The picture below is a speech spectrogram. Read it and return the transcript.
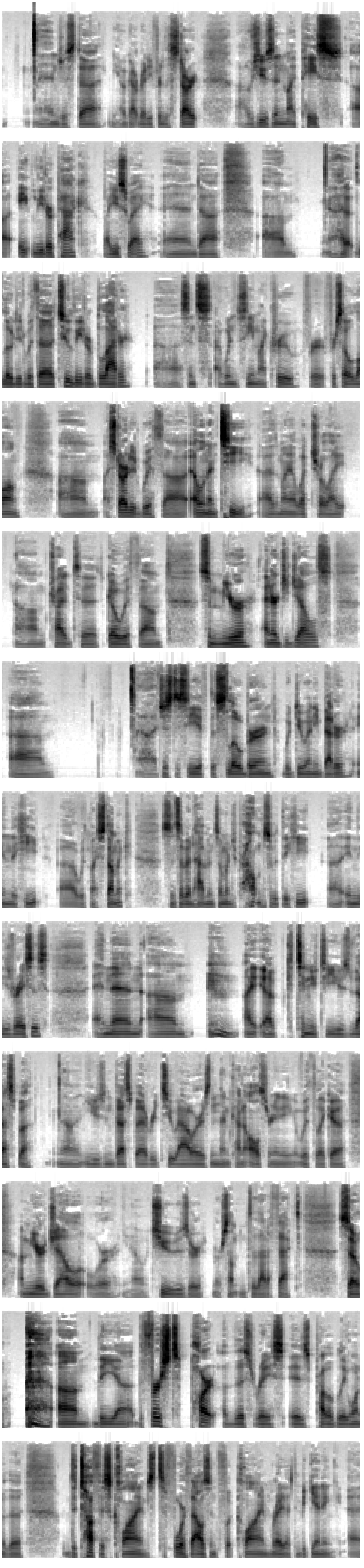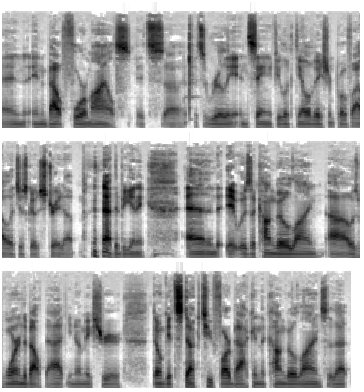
and just uh, you know got ready for the start. I was using my Pace uh, eight liter pack by USWE, and uh, um, I had it loaded with a two liter bladder. Uh, since I wouldn't see my crew for, for so long, um, I started with uh, LMNT as my electrolyte, um, tried to go with um, some Muir energy gels um, uh, just to see if the slow burn would do any better in the heat uh, with my stomach, since I've been having so many problems with the heat uh, in these races. And then um, I continue to use Vespa. Uh, using Vespa every two hours and then kind of alternating it with like a, a Muir gel or you know chews or or something to that effect. So um, the uh, the first part of this race is probably one of the the toughest climbs. It's a four thousand foot climb right at the beginning, and in about four miles, it's uh, it's really insane. If you look at the elevation profile, it just goes straight up at the beginning, and it was a Congo line. Uh, I was warned about that. You know, make sure you don't get stuck too far back in the Congo line so that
